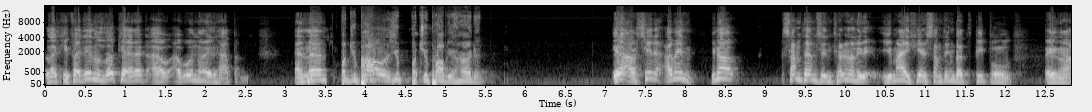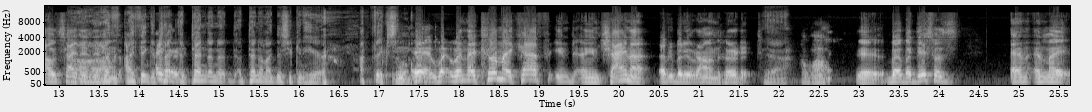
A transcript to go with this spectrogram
Like if I didn't look at it, I, I wouldn't know it happened. And then but you probably hours- you but you probably heard it. Yeah, I've seen it. I mean, you know, sometimes internally you might hear something, but people, you know, outside they, Uh, they I, don't. th- I think a, I te- a tendon a, a tendon like this you can hear. I think so. Yeah, when I tore my calf in in China, everybody around heard it. Yeah. oh wow. Yeah, but but this was, and and my,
